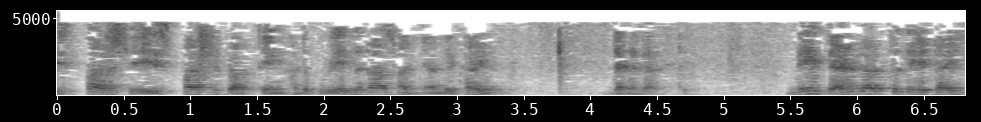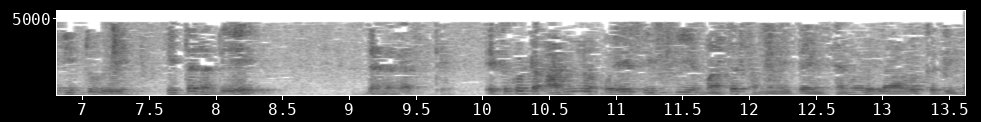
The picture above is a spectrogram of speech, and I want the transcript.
ස්පර්ශයේ ස්පර්ශ ප්‍රත්‍යයෙන් හදපු වේදනා සංඥා දෙකයි දැනගත්තේ. මේ දැනගත්ත දෙයටයි හිතුවේ හිතන දේ දැනගත්තේ. එතකොට අන්න ඔය සිද්ධිය මත තමයි දැන් හැම වෙලාවකදීම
